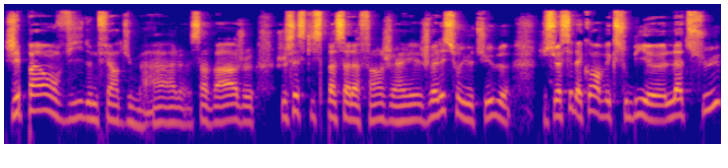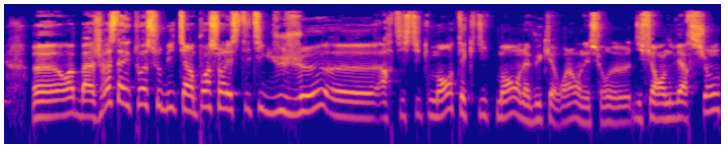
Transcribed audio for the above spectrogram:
j'ai pas envie de me faire du mal ça va je je sais ce qui se passe à la fin je vais aller, je vais aller sur YouTube je suis assez d'accord avec Soubi là-dessus. Bah je reste avec toi Soubi tiens un point sur l'esthétique du jeu artistiquement techniquement. On a vu que voilà on est sur différentes versions.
